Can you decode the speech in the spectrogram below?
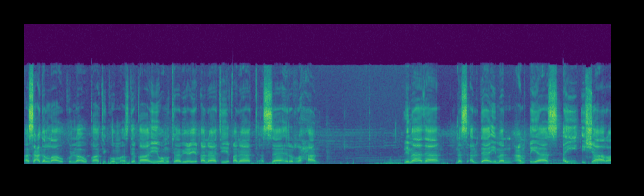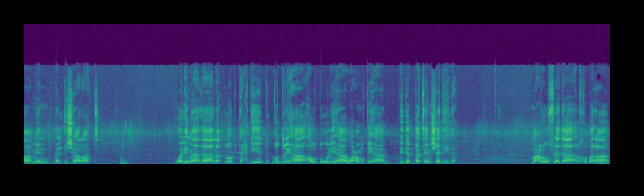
أسعد الله كل أوقاتكم أصدقائي ومتابعي قناتي قناة الساهر الرحال. لماذا نسأل دائما عن قياس أي إشارة من الإشارات؟ ولماذا نطلب تحديد قطرها أو طولها وعمقها بدقة شديدة؟ معروف لدى الخبراء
